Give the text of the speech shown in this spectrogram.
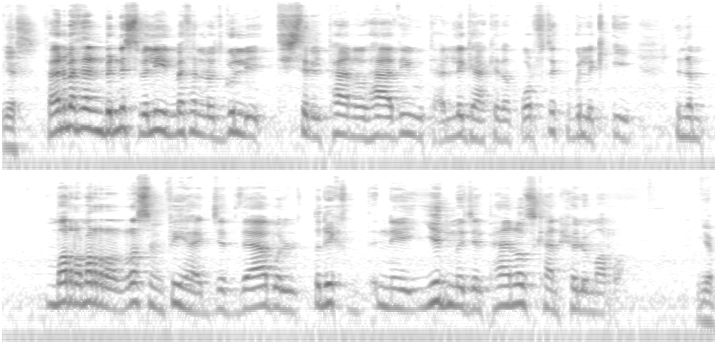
Yes فأنا مثلا بالنسبة لي مثلا لو تقول لي تشتري ال panel هذه وتعلقها كذا في غرفتك بقول لك إيه لأن مرة مرة الرسم فيها جذاب والطريقة انه يدمج البانلز كان حلو مرة. Yep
